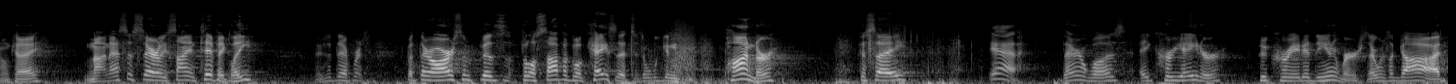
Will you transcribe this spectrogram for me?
okay? Not necessarily scientifically, there's a difference, but there are some phys- philosophical cases that we can ponder to say, yeah, there was a creator who created the universe. There was a God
